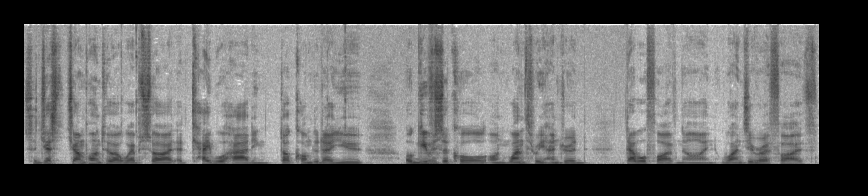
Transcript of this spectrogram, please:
So just jump onto our website at cableharding.com.au or give us a call on 1300 559 105.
